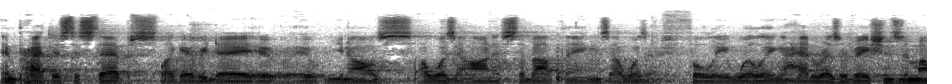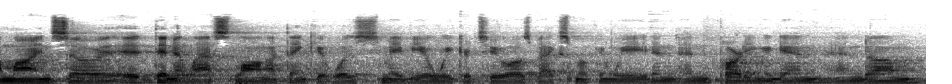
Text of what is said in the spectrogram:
and practice the steps like every day. It, it, you know, I was I wasn't honest about things. I wasn't fully willing. I had reservations in my mind, so it, it, didn't last long. I think it was maybe a week or two. I was back smoking weed and, and partying again, and um,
